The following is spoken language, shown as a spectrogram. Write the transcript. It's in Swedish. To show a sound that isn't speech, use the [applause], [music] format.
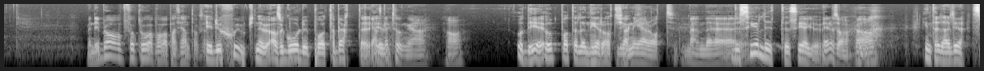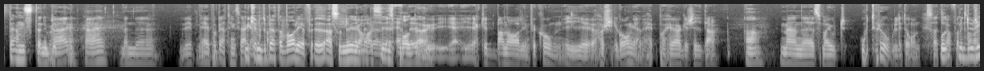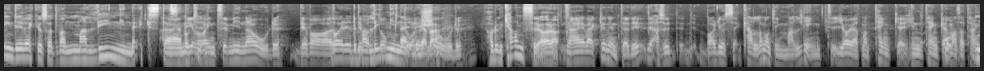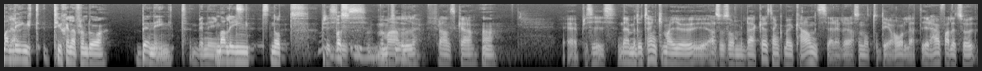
Men det är bra att få prova på att vara patient också. Är du sjuk nu? Alltså går du på tabletter? Ganska Är- tunga. Ja, Och det är uppåt eller neråt? det är neråt. Men, eh, Du ser lite seg ut. Är det så? Ja. [laughs] Inte det där lilla spänsten i blicken. Nej, nej, men eh, det, jag är på bättringsvägen. Men kan du inte berätta vad det är för? Alltså nu är det Jag en har medicinsk en, podd en, där. jä- jäkligt banal infektion i hörselgången på höger sida. Ja. Men eh, som har gjort otroligt ont. Så att jag har Och, fått men du ringde i veckan och sa att det var en malign extern Alltså, det var inte mina ord. Det var, Vad är det, det var maligna i det hela? ord. Har du en cancer i örat? Nej, verkligen inte. Det, alltså, bara det att kalla någonting malignt gör ju att man tänker, hinner tänka en massa tankar. Malignt till skillnad från då benignt. Benignt. Malignt något... Precis. Mall, det? franska. Ja. Eh, precis. Nej, men då tänker man ju, alltså som läkare tänker man ju cancer eller alltså något åt det hållet. I det här fallet så,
